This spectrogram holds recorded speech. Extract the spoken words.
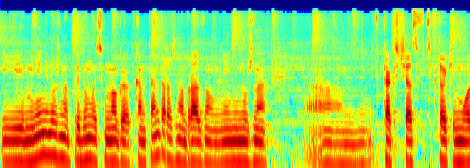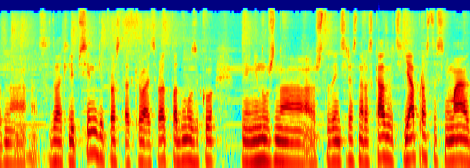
и мне не нужно придумывать много контента разнообразного, мне не нужно как сейчас в ТикТоке модно создавать липсинги, просто открывать рот под музыку. Мне не нужно что-то интересное рассказывать. Я просто снимаю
